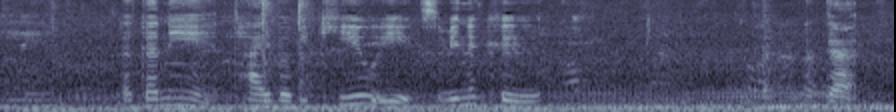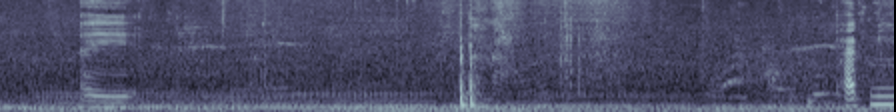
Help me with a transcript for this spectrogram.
ทะเลแล้วก็นี่ไทยบาร์บีคิวอีกสวิตนั่นคือ แล้วก็ไอ้ผัดหมี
